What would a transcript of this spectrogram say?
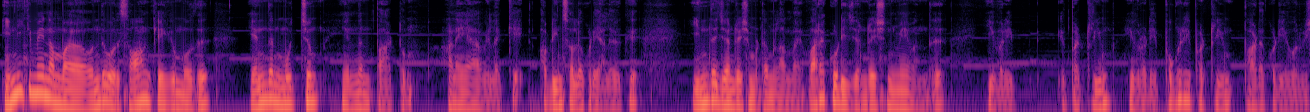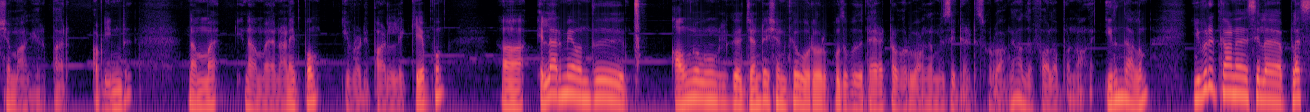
இன்றைக்குமே நம்ம வந்து ஒரு சாங் கேட்கும்போது எந்த மூச்சும் எந்த பாட்டும் அணையா விளக்கே அப்படின்னு சொல்லக்கூடிய அளவுக்கு இந்த ஜென்ரேஷன் மட்டும் இல்லாமல் வரக்கூடிய ஜென்ரேஷனுமே வந்து இவரை பற்றியும் இவருடைய புகழை பற்றியும் பாடக்கூடிய ஒரு விஷயமாக இருப்பார் அப்படின்ட்டு நம்ம நம்ம நினைப்போம் இவருடைய பாடலை கேட்போம். எல்லாருமே வந்து அவங்கவுங்களுக்கு ஜென்ரேஷனுக்கு ஒரு ஒரு புது புது டேரக்டர் வருவாங்க மியூசிக் டேரக்டர்ஸ் வருவாங்க அதை ஃபாலோ பண்ணுவாங்க. இருந்தாலும் இவருக்கான சில ப்ளஸ்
